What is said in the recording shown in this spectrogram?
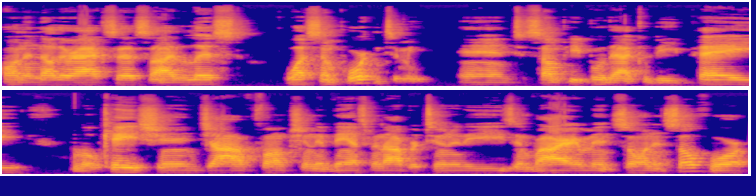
on another axis, I list what's important to me. And to some people, that could be pay, location, job function, advancement opportunities, environment, so on and so forth,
